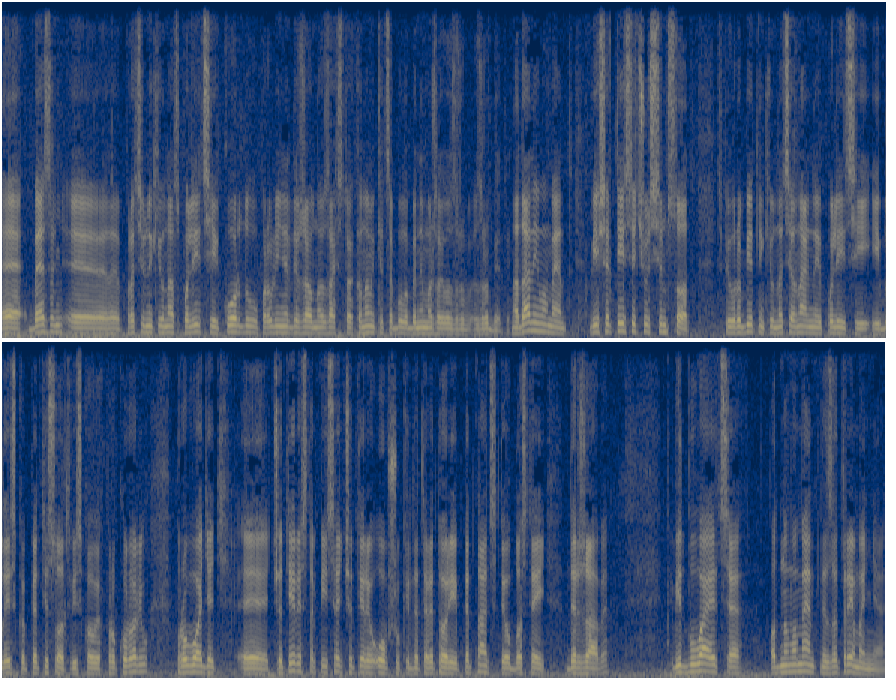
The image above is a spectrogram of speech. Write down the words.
е, без е, працівників Нацполіції, корду, управління державного захисту економіки це було б неможливо зробити. На даний момент більше 1700 співробітників Національної поліції і близько 500 військових прокурорів проводять е, 454 обшуки на території 15 областей держави. Відбувається одномоментне затримання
